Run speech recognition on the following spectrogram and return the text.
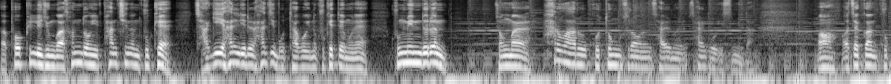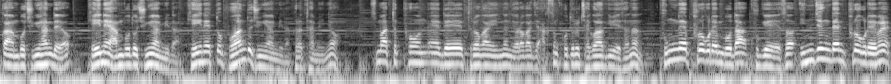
어, 포퓰리즘과 선동이 판치는 국회, 자기 할 일을 하지 못하고 있는 국회 때문에 국민들은 정말 하루하루 고통스러운 삶을 살고 있습니다. 어, 어쨌건 국가 안보 중요한데요. 개인의 안보도 중요합니다. 개인의 또 보안도 중요합니다. 그렇다면요. 스마트폰에 대해 들어가 있는 여러 가지 악성 코드를 제거하기 위해서는 국내 프로그램보다 국외에서 인증된 프로그램을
